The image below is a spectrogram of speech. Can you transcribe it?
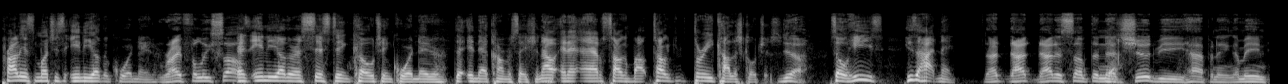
probably as much as any other coordinator Rightfully so. as any other assistant coach and coordinator that, in that conversation. Now, and I, was talking about talking to three college coaches. yeah. So he's he's a hot name. That that that is something that should be happening. I mean,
